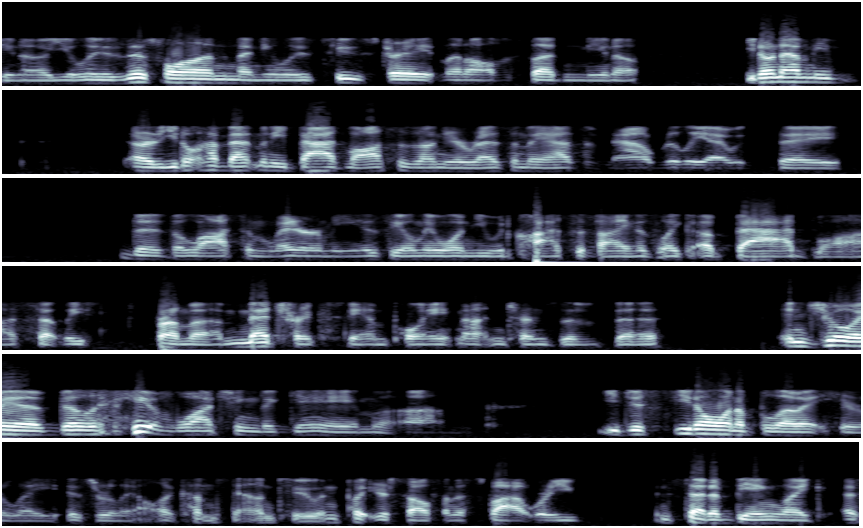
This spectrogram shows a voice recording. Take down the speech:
you know you lose this one, then you lose two straight, and then all of a sudden you know you don't have any or you don't have that many bad losses on your resume as of now. Really, I would say the the loss in Laramie is the only one you would classify as like a bad loss, at least from a metric standpoint, not in terms of the enjoyability of watching the game. Um, you just you don't want to blow it here late is really all it comes down to, and put yourself in a spot where you instead of being like a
